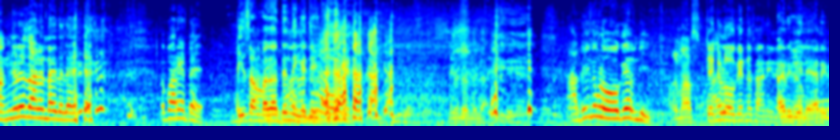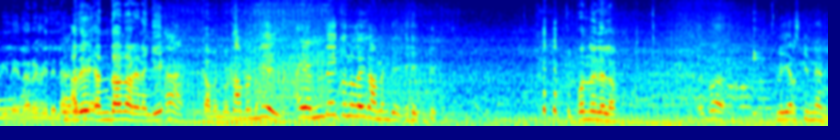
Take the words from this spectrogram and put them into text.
അങ്ങനെ ഒരു സാധനം ഉണ്ടായതല്ലേ? പറയട്ടെ. ഈ സംവാദത്തിൽ നിങ്ങൾ ജയിക്കും. അതിന്ന് അത് എന്താന്ന് അറിയണമെങ്കിൽ കമന്റ് ബോക്സ് കമന്റ് എന്തേക്കുന്നുള്ള കമന്റ് ഇപ്പൊ ഒന്നുമില്ലല്ലോ ഇപ്പൊ ക്ലിയർ സ്കിന്നാണ്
